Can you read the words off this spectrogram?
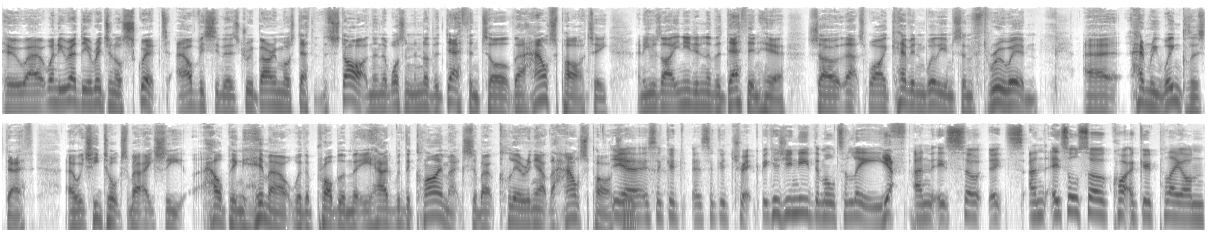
who, uh, when he read the original script, uh, obviously there's Drew Barrymore's death at the start, and then there wasn't another death until the house party, and he was like, "You need another death in here," so that's why Kevin Williamson threw in uh, Henry Winkler's death, uh, which he talks about actually helping him out with a problem that he had with the climax about clearing out the house party. Yeah, it's a good it's a good trick because you need them all to leave. Yeah. and it's so it's and it's also quite a good play on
